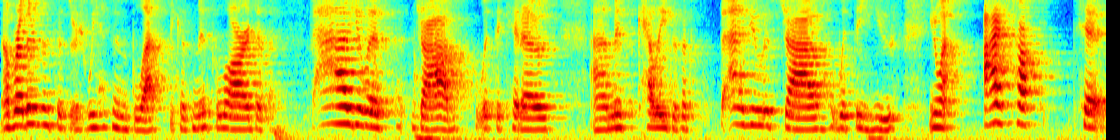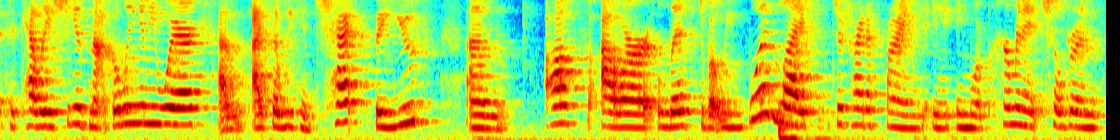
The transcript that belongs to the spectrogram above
Now, brothers and sisters, we have been blessed because Miss Laura does a fabulous job with the kiddos. Uh, Miss Kelly does a fabulous job with the youth. You know what? I've talked to, to Kelly. She is not going anywhere. Um, I said we can check the youth um, off our list, but we would like to try to find a, a more permanent children's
